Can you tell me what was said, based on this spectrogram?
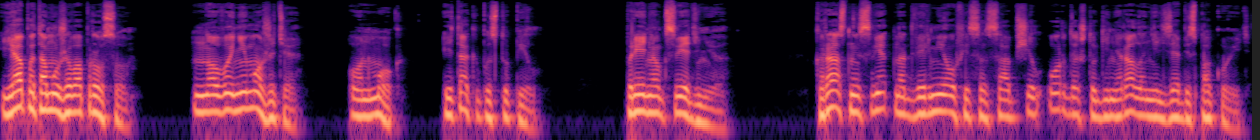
«Я по тому же вопросу. Но вы не можете». Он мог. И так и поступил. Принял к сведению. Красный свет над дверьми офиса сообщил Орда, что генерала нельзя беспокоить.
